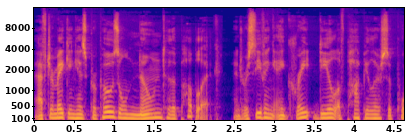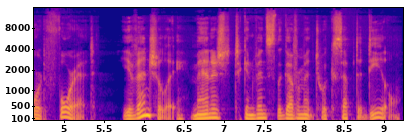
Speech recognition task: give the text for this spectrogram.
After making his proposal known to the public and receiving a great deal of popular support for it, he eventually managed to convince the government to accept a deal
